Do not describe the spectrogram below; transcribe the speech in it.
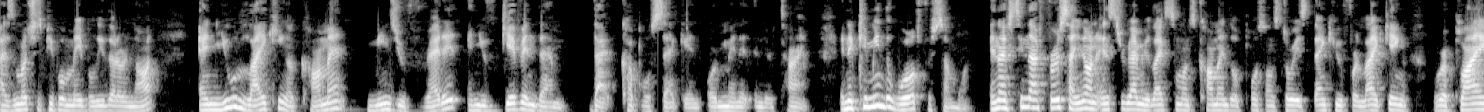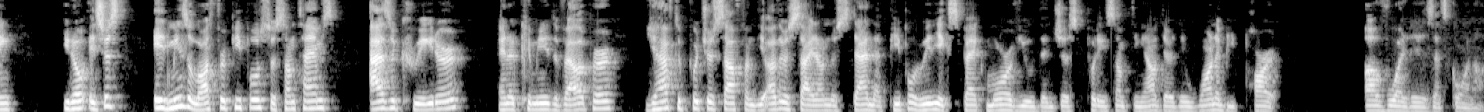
as much as people may believe that or not and you liking a comment means you've read it and you've given them that couple second or minute in their time. And it can mean the world for someone. And I've seen that first time. You know, on Instagram, you like someone's comment, they'll post on stories, thank you for liking, replying. You know, it's just, it means a lot for people. So sometimes as a creator and a community developer, you have to put yourself on the other side, understand that people really expect more of you than just putting something out there. They want to be part of what it is that's going on.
